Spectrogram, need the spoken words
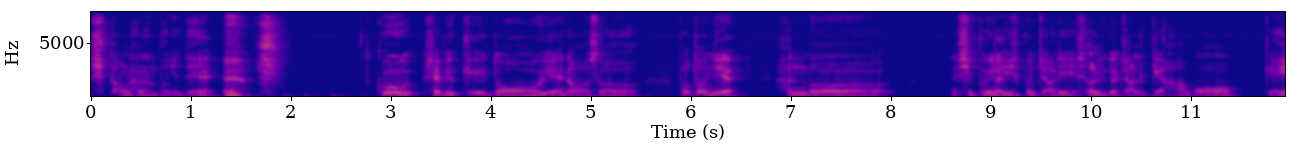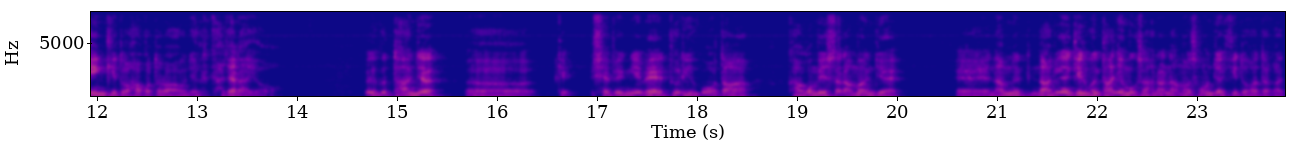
식당을 하는 분인데 그 새벽 기도에 나와서 보통 이제 한 뭐 10분이나 20분짜리 설교 짧게 하고 개인 기도하고 돌아가고 이제 그렇게 하잖아요. 그래서 그다 이제 어 새벽 예배 드리고 다 가고 몇 사람은 이제 에, 남는 나중에 결국은 담임 목사 하나 남아서 혼자 기도하다가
